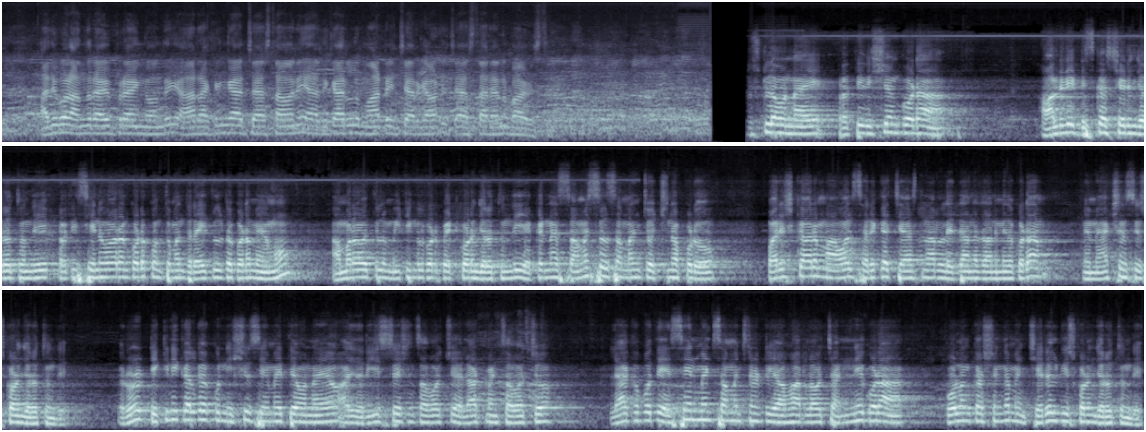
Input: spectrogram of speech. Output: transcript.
అది కూడా అందరి అభిప్రాయంగా ఉంది. ఆ రకంగా చేస్తామని అధికారులు మాట ఇచ్చారు కాబట్టి చేస్తారని భావిస్తున్నాను దృష్టిలో ఉన్నాయి. ప్రతి విషయం కూడా ఆల్రెడీ డిస్కస్ చేయడం జరుగుతుంది. ప్రతి శనివారం కూడా కొంతమంది రైతులతో కూడా మేము అమరావతిలో మీటింగ్లు కూడా పెట్టుకోవడం జరుగుతుంది. ఎక్కడైనా సమస్యలు సంబంధించి వచ్చినప్పుడు పరిష్కారం మా వాళ్ళు సరిగ్గా చేస్తున్నారా లేదా అన్న దాని మీద కూడా మేము యాక్షన్స్ తీసుకోవడం జరుగుతుంది. రెండు టెక్నికల్గా కొన్ని ఇష్యూస్ ఏమైతే ఉన్నాయో అది రిజిస్ట్రేషన్స్ అవ్వచ్చు అలాట్మెంట్స్ అవ్వచ్చు లేకపోతే అసైన్మెంట్ సంబంధించినట్టు వ్యవహారాలు అవ్వచ్చు అన్నీ కూడా కూలంకషంగా మేము చర్యలు తీసుకోవడం జరుగుతుంది.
